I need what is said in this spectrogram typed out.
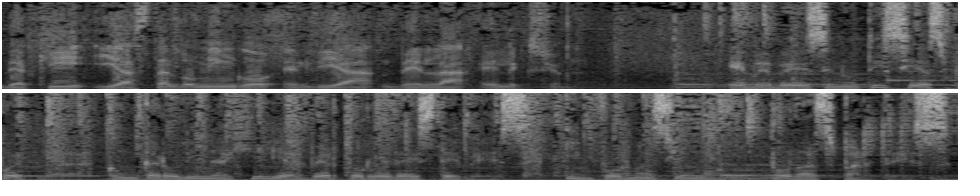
de aquí y hasta el domingo, el día de la elección. MBS Noticias Puebla, con Carolina Gil y Alberto Rueda Esteves. Información en todas partes.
